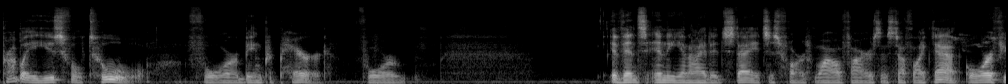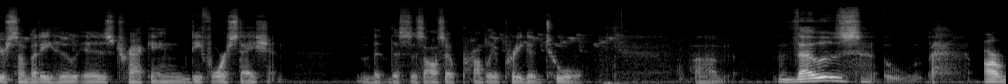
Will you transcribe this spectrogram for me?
probably a useful tool for being prepared for events in the United States as far as wildfires and stuff like that, or if you're somebody who is tracking deforestation. This is also probably a pretty good tool. Um, those are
